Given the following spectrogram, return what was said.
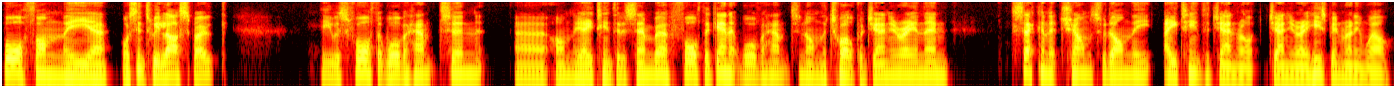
fourth on the, uh, or since we last spoke, he was fourth at Wolverhampton uh, on the 18th of December, fourth again at Wolverhampton on the 12th of January, and then second at Chelmsford on the 18th of January. He's been running well.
